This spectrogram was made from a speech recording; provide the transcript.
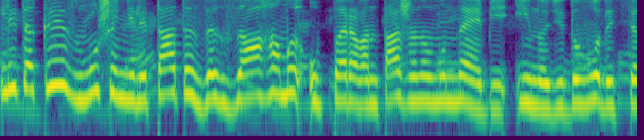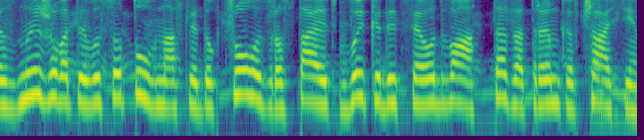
Літаки змушені літати зигзагами у перевантаженому небі. Іноді доводиться знижувати висоту, внаслідок чого зростають викиди СО2 та затримки в часі.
